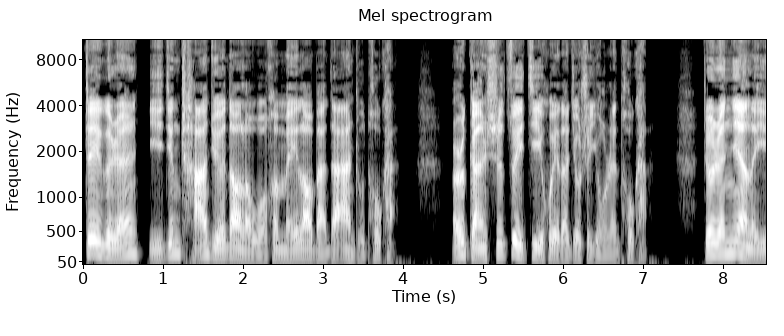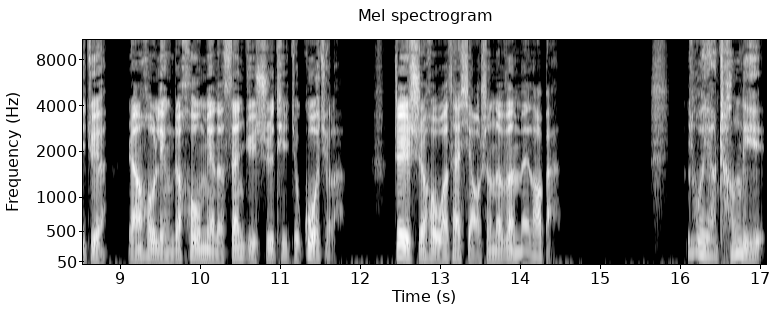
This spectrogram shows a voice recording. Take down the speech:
这个人已经察觉到了我和梅老板在暗处偷看，而赶尸最忌讳的就是有人偷看。这人念了一句，然后领着后面的三具尸体就过去了。这时候，我才小声的问梅老板：“洛阳城里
